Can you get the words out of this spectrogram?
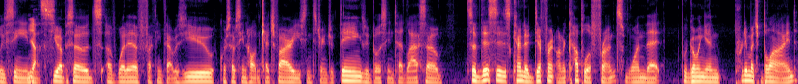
We've seen Yes. a few episodes of What If. I think that was you. Of course, I've seen *Halt and Catch Fire*. You've seen *Stranger Things*. We've both seen *Ted Lasso*. So this is kind of different on a couple of fronts. One that we're going in pretty much blind,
